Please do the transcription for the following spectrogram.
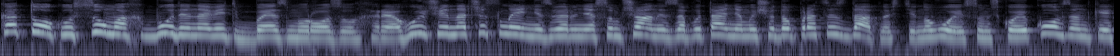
Каток у Сумах буде навіть без морозу. Реагуючи на численні звернення сумчан із запитаннями щодо працездатності нової сумської ковзанки,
